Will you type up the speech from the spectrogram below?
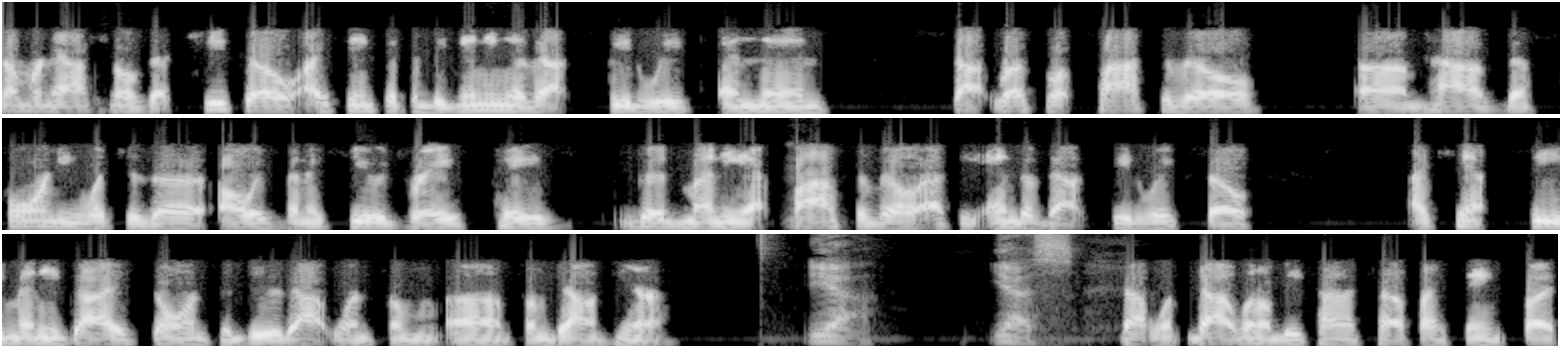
summer nationals at Chico. I think at the beginning of that speed week, and then Scott Russell at Placerville um, has the Forney, which is a always been a huge race, pays good money at mm-hmm. Placerville at the end of that speed week. So I can't see many guys going to do that one from uh, from down here. Yeah. Yes. That one that one will be kind of tough, I think. But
